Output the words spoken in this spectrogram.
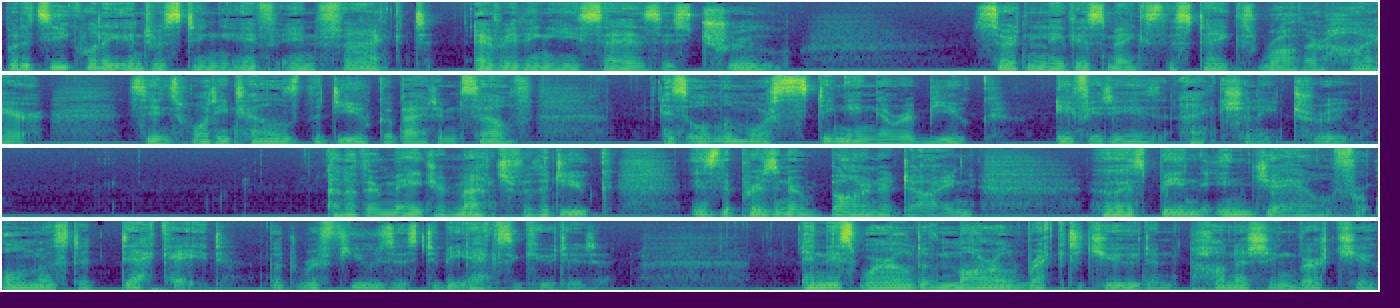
but it's equally interesting if, in fact, everything he says is true. Certainly, this makes the stakes rather higher, since what he tells the Duke about himself is all the more stinging a rebuke if it is actually true. Another major match for the Duke is the prisoner Barnardine, who has been in jail for almost a decade but refuses to be executed. In this world of moral rectitude and punishing virtue,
